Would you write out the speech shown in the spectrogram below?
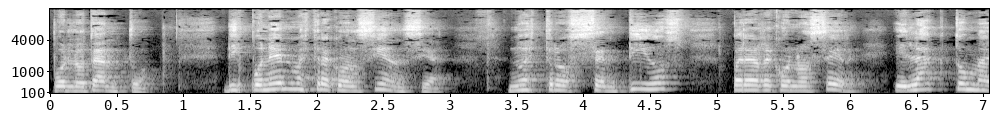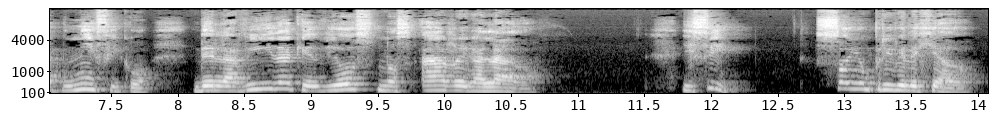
Por lo tanto, disponer nuestra conciencia, nuestros sentidos para reconocer el acto magnífico de la vida que Dios nos ha regalado. Y sí, soy un privilegiado.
